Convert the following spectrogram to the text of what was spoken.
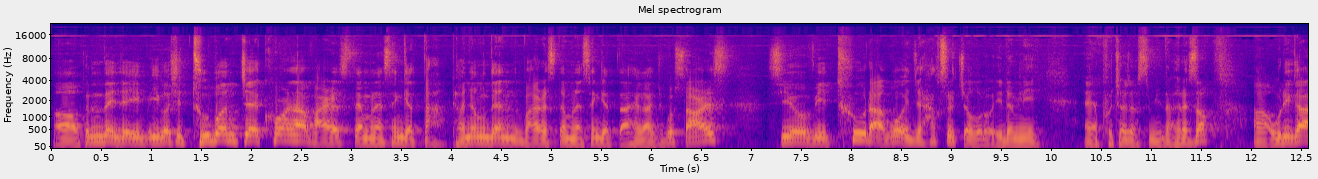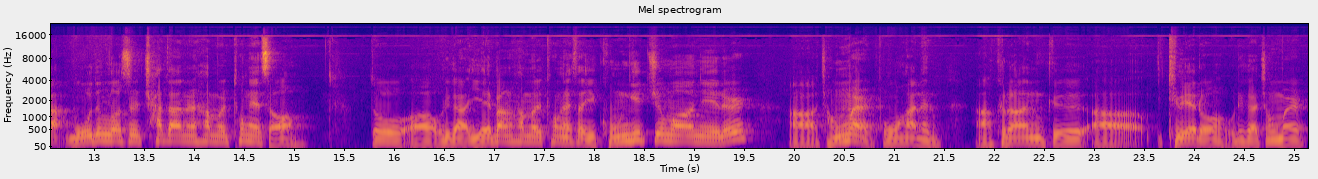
어 그런데 이제 이, 이것이 두 번째 코로나 바이러스 때문에 생겼다. 변형된 바이러스 때문에 생겼다 해가지고 SARS CoV2라고 이제 학술적으로 이름이 예, 붙여졌습니다. 그래서 어, 우리가 모든 것을 차단을 함을 통해서 또 어, 우리가 예방함을 통해서 이 공기 주머니를 어, 정말 보호하는 어, 그러한 그 어, 기회로 우리가 정말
